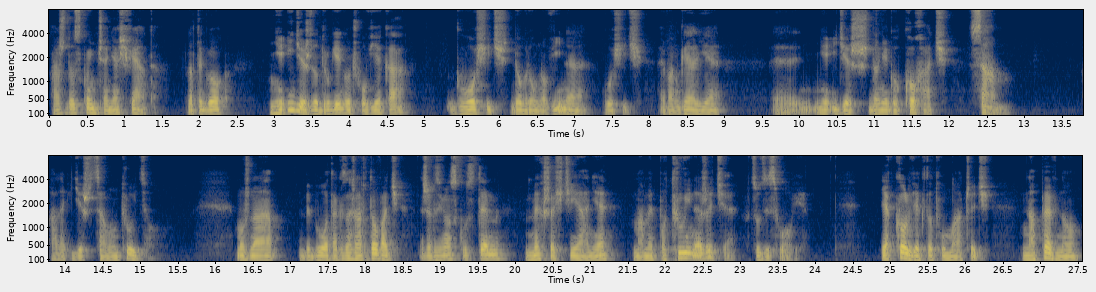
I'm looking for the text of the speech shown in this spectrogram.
aż do skończenia świata. Dlatego nie idziesz do drugiego człowieka głosić dobrą nowinę, głosić Ewangelię, e, nie idziesz do niego kochać sam, ale idziesz całą trójcą. Można by było tak zażartować, że w związku z tym my, chrześcijanie, mamy potrójne życie w cudzysłowie. Jakkolwiek to tłumaczyć, na pewno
